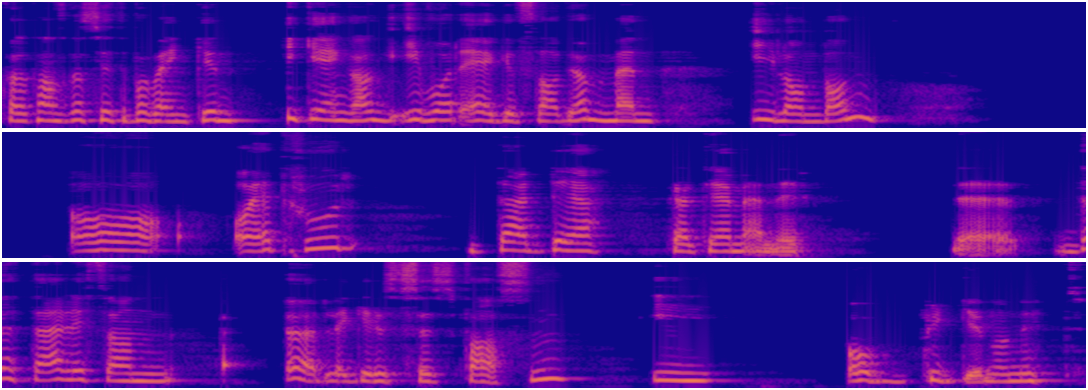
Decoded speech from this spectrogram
for at han skal sitte på benken, ikke engang i vår eget stadion, men i London. Og, og jeg tror det er det Galtier mener. Dette er litt sånn ødeleggelsesfasen i å bygge noe nytt.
